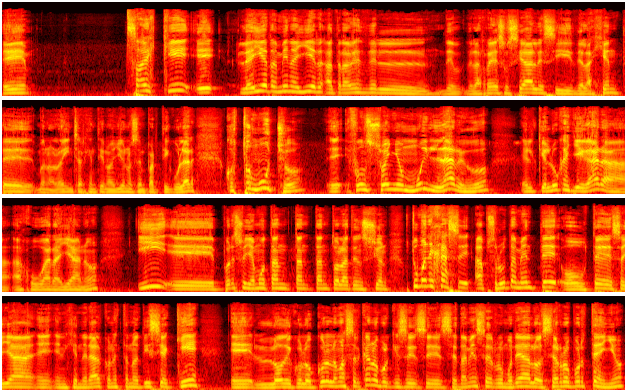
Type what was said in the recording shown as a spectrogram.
Eh, ¿Sabes qué? Eh, leía también ayer a través del, de, de las redes sociales y de la gente, bueno, los hinchas argentinos y unos en particular, costó mucho, eh, fue un sueño muy largo el que Lucas llegara a, a jugar allá, ¿no? Y eh, por eso llamó tan, tan, tanto la atención. ¿Tú manejas eh, absolutamente, o ustedes allá en, en general con esta noticia, que eh, lo de Colo Colo lo más cercano? Porque se, se, se- también se rumorea lo de Cerro Porteño,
